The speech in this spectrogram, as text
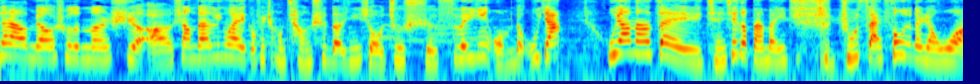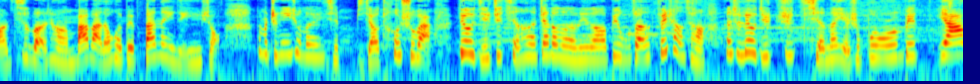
接下来我们要说的呢是呃上单另外一个非常强势的英雄就是斯维因，我们的乌鸦。乌鸦呢在前些个版本一直是主宰风云的人物，基本上把把都会被 ban 的一个英雄。那么这个英雄呢一些比较特殊吧，六级之前他的战斗能力呢并不算非常强，但是六级之前呢也是不容易被压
